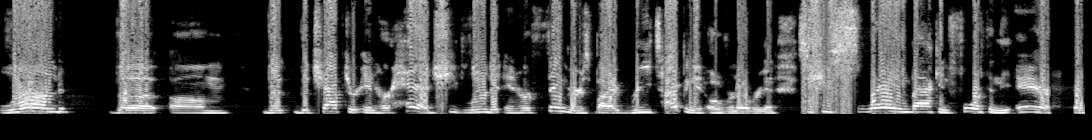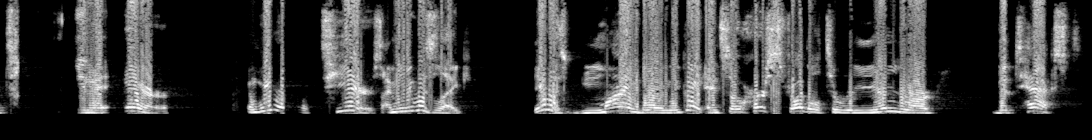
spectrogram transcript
learned the um, the the chapter in her head. She learned it in her fingers by retyping it over and over again. So she's swaying back and forth in the air in the air, and we were in tears. I mean, it was like it was mind blowingly great. And so her struggle to remember the text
